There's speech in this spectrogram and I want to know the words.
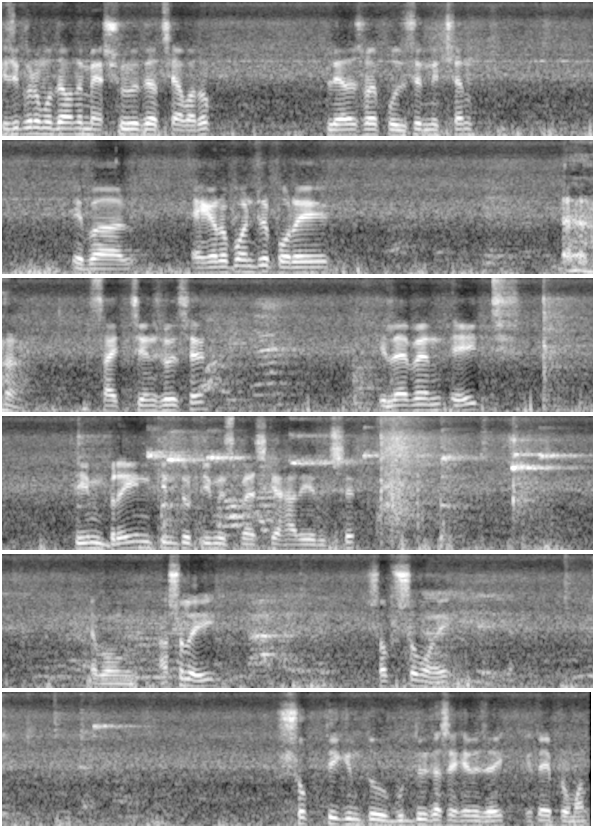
কিছুক্ষণের মধ্যে আমাদের ম্যাচ শুরু হতে যাচ্ছে আবারও। প্লেয়াররা সবাই পজিশন নিচ্ছেন। এবার এগারো পয়েন্টের পরে সাইড চেঞ্জ হয়েছে। ইলেভেন এইট টিম ব্রেইন কিন্তু টিম স্ম্যাচকে হারিয়ে দিচ্ছে। এবং আসলেই সবসময় শক্তি কিন্তু বুদ্ধির কাছে হেরে যায়, এটাই প্রমাণ।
